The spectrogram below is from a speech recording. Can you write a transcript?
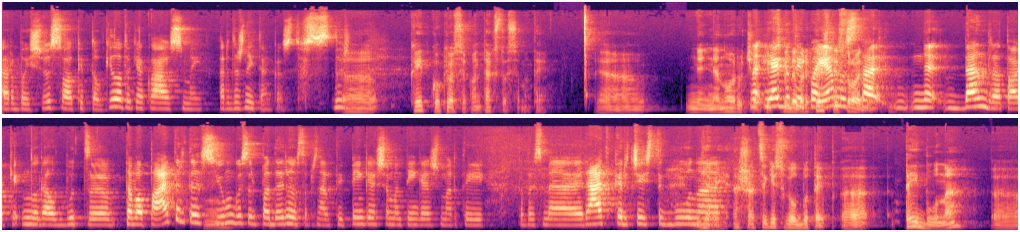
arba iš viso, kaip tau kyla tokie klausimai, ar dažnai tenka susidurti? Uh, kaip kokiuose kontekstuose matai? Uh, nenoriu čia. Na, jeigu tai paėmus tą ne, bendrą tokį, nu, galbūt e, tavo patirtis, mm. jungus ir padalinus, ar tai 50 ant 50, ar tai, ta prasme, retkarčiais tik būna. Gerai, aš atsakysiu galbūt taip. Uh, tai būna uh,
